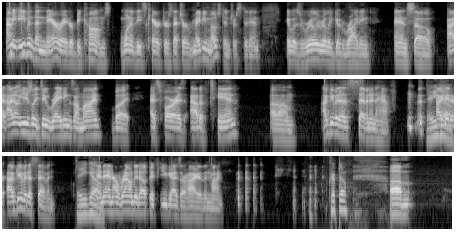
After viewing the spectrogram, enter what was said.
I mean even the narrator becomes one of these characters that you're maybe most interested in. It was really really good writing and so I, I don't usually do ratings on mine, but as far as out of 10, um, I'll give it a seven and a half. There you I'll, go. get a, I'll give it a seven. There you go. And then I'll round it up if you guys are higher than mine. Crypto. Um,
